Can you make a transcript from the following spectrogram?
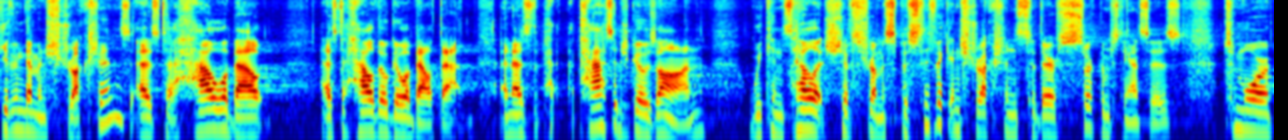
giving them instructions as to how about as to how they'll go about that. And as the pa- passage goes on, we can tell it shifts from specific instructions to their circumstances to more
